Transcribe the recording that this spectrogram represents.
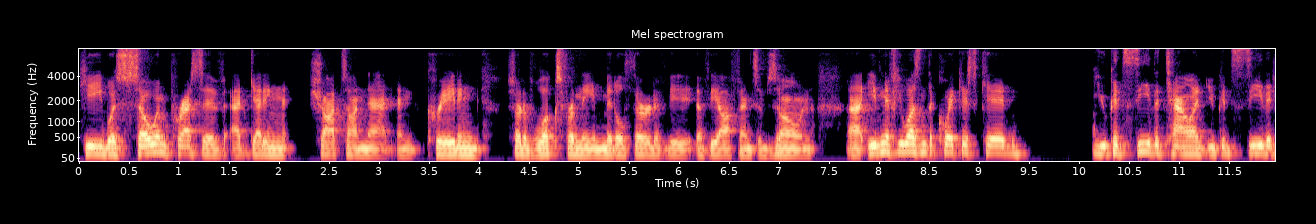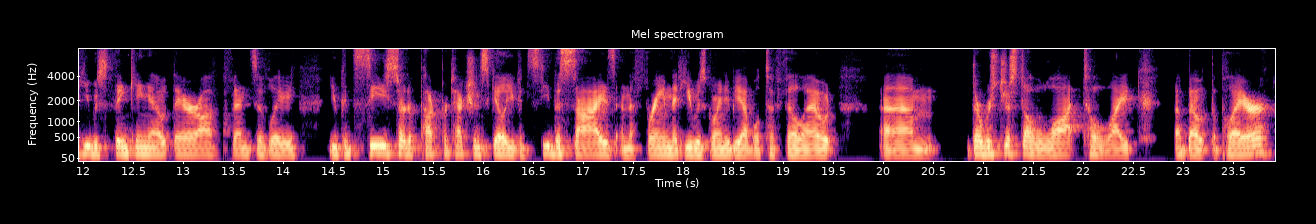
he was so impressive at getting shots on net and creating sort of looks from the middle third of the of the offensive zone. Uh, even if he wasn't the quickest kid, you could see the talent. You could see that he was thinking out there offensively. You could see sort of puck protection skill. You could see the size and the frame that he was going to be able to fill out. Um, there was just a lot to like about the player.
